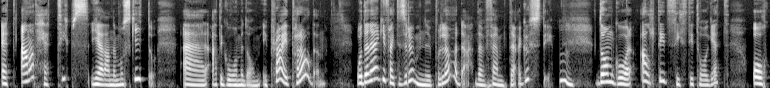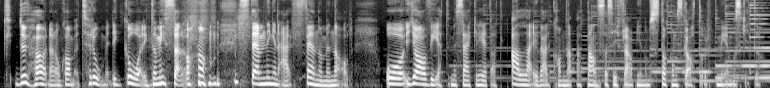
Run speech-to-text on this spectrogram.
Ett annat hett tips gällande Mosquito är att gå med dem i Pride-paraden. Och den äger faktiskt rum nu på lördag den 5 augusti. Mm. De går alltid sist i tåget och du hör när de kommer, tro mig, det går inte att missa dem. Stämningen är fenomenal. Och jag vet med säkerhet att alla är välkomna att dansa sig fram genom Stockholms gator med Mosquito.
